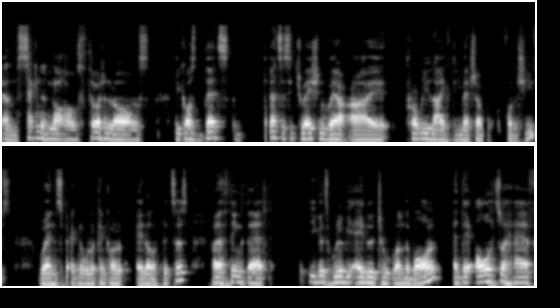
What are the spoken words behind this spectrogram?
um, second and longs, third and longs, because that's that's a situation where I probably like the matchup for the Chiefs when Spagnuolo can call a lot of blitzes. But I think that the Eagles will be able to run the ball, and they also have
